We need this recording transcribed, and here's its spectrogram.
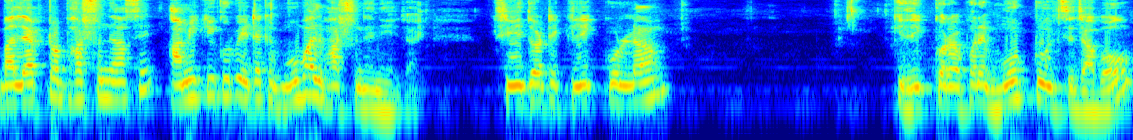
বা ল্যাপটপ ভার্সনে আসে? আমি কি করব? এটাকে মোবাইল ভার্সনে নিয়ে যাই। থ্রি ডটে ক্লিক করলাম। ক্লিক করার পরে মোড টুলসে যাব।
